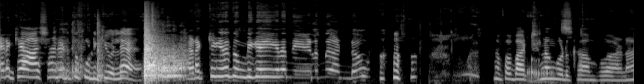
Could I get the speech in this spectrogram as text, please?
ഇടയ്ക്ക് ആശാനെടുത്ത് കുടിക്കും അല്ലേ? ഇടയ്ക്ക് ഇങ്ങനെ തുമ്പിക്കൈ ഇങ്ങനെ നീളുന്ന കണ്ടു. അപ്പൊ ഭക്ഷണം കൊടുക്കാൻ പോവാണ്.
